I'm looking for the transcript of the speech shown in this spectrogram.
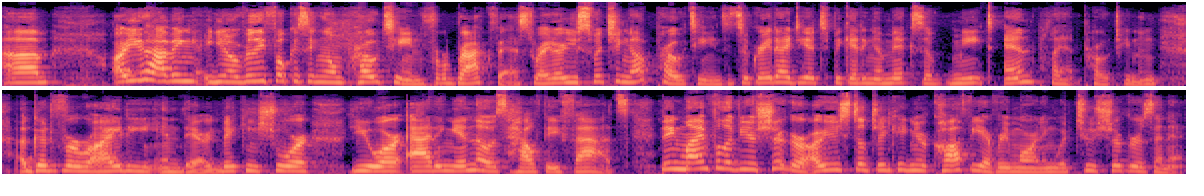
Um, are you having, you know, really focusing on protein for breakfast, right? Are you switching up proteins? It's a great idea to be getting a mix of meat and plant protein and a good variety in there, making sure you are adding in those healthy fats. Being mindful of your sugar. Are you still drinking your coffee every morning with two sugars in it?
